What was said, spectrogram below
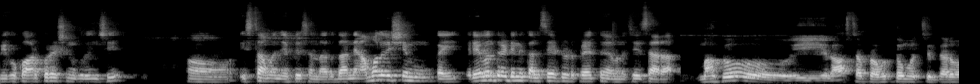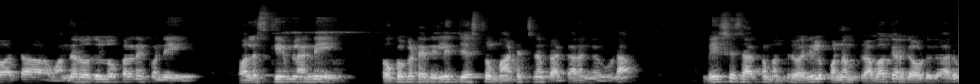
మీకు కార్పొరేషన్ గురించి ఇస్తామని చెప్పేసి అన్నారు. దాన్ని అమలు విషయంపై రేవంత్ రెడ్డిని కలిసేటువంటి ప్రయత్నం ఏమైనా చేశారా? మాకు ఈ రాష్ట్ర ప్రభుత్వం వచ్చిన తర్వాత వంద రోజుల లోపలనే కొన్ని వాళ్ళ స్కీమ్లన్నీ ఒక్కొక్కటి రిలీజ్ చేస్తూ మాట ఇచ్చిన ప్రకారంగా కూడా బీసీ శాఖ మంత్రివర్యులు పొన్నం ప్రభాకర్ గౌడ్ గారు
